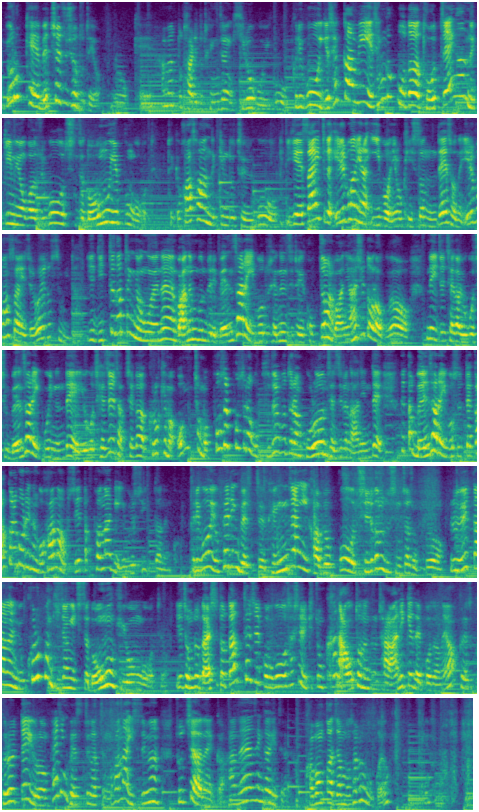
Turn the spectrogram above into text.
이렇게 매치해 주셔도 돼요. 이렇게 하면 또 다리도 굉장히 길어 보이고 그리고 이게 색감이 생각보다 더 쨍한 느낌이어가지고 진짜 너무 예쁜 것 같아요. 되게 화사한 느낌도 들고 이게 사이즈가 1번이랑 2번 이렇게 있었는데 저는 1번 사이즈로 해줬습니다. 이 니트 같은 경우에는 많은 분들이 맨살에 입어도 되는지 되게 걱정을 많이 하시더라고요. 근데 이제 제가 이거 지금 맨살에 입고 있는데 이거 재질 자체가 그렇게 막 엄청 막 포슬포슬하고 부들부들한 그런 재질은 아닌데 근데 딱 맨살에 입었을 때 까끌거리는 거 하나 없이 딱 편하게 입을 수 있다는 거. 그리고 이 패딩 베스트 굉장히 가볍고 질감도 진짜 좋고요. 그리고 일단은 이 크롭한 기장이 진짜 너무 귀여운 것 같아요. 이제 점점 날씨도 따뜻해질 거고 사실 이렇게 좀 큰 아우터는 좀 잘 안 입게 될 거잖아요. 그래서 그럴 때 이런 패딩 베스트 같은 거 하나 있으면 좋지 않을까 하는 생각이 들어요. 가방까지 한번 살펴볼까요?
